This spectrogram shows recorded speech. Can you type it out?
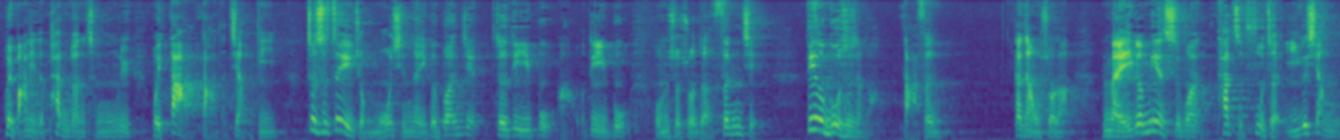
会把你的判断的成功率会大大的降低。这是这种模型的一个关键。这是第一步啊，我第一步我们所说的分解。第二步是什么？打分。刚才我说了。每一个面试官他只负责一个项目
